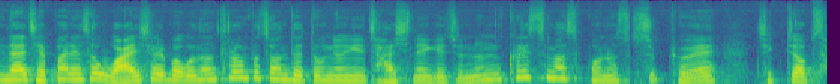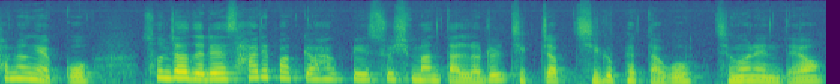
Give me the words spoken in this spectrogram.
이날 재판에서 와이셸버그는 트럼프 전 대통령이 자신에게 주는 크리스마스 보너스 수표에 직접 서명했고 손자들의 사립학교 학비 수십만 달러를 직접 지급했다고 증언했는데요.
